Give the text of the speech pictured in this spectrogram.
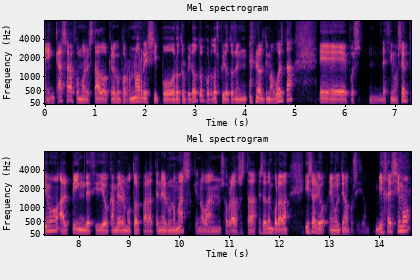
en casa, fue molestado creo que por Norris y por otro piloto, por dos pilotos en, la última vuelta. Eh, pues decimoséptimo, Alpine decidió cambiar el motor para tener uno más, que no van sobrados esta, esta temporada, y salió en última posición. Vigésimo,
